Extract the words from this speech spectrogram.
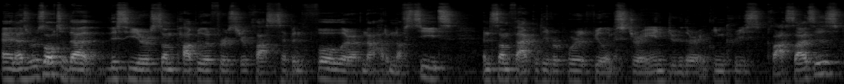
And as a result of that, this year some popular first year classes have been full or have not had enough seats, and some faculty have reported feeling strained due to their increased class sizes.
